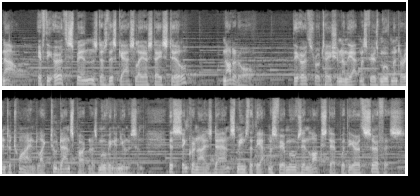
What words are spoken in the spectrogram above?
Now, if the Earth spins, does this gas layer stay still? Not at all. The Earth's rotation and the atmosphere's movement are intertwined like two dance partners moving in unison. This synchronized dance means that the atmosphere moves in lockstep with the Earth's surface.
